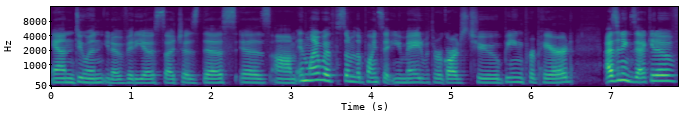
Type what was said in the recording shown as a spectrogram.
and doing you know videos such as this is um, in line with some of the points that you made with regards to being prepared. As an executive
